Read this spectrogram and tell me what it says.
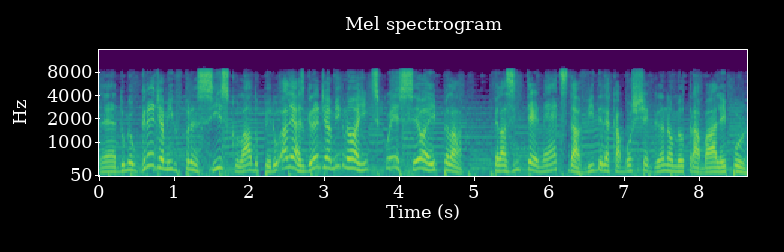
né, do meu grande amigo Francisco lá do Peru. Aliás, grande amigo não, a gente se conheceu aí pela, pelas internets da vida, ele acabou chegando ao meu trabalho aí por,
